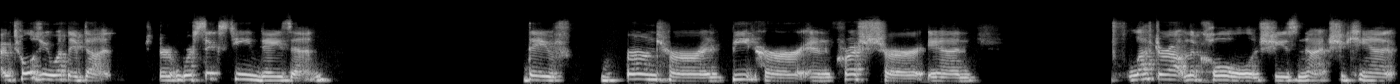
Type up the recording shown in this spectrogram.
I've told you what they've done, we're 16 days in. They've burned her and beat her and crushed her and left her out in the cold. She's not, she can't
